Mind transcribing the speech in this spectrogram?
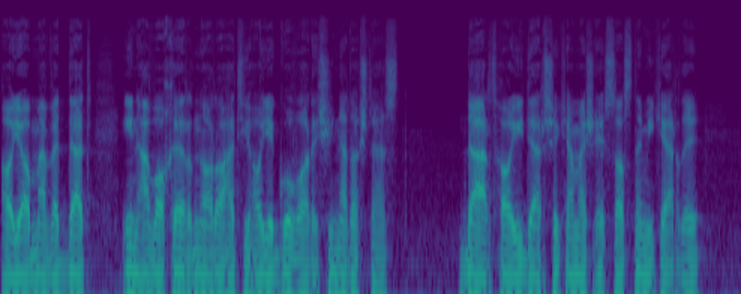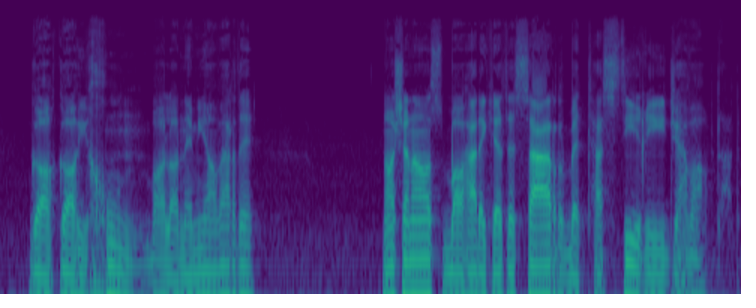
آیا مودت این اواخر ناراحتی های گوارشی نداشته است؟ دردهایی در شکمش احساس نمی کرده؟ گاه گاهی خون بالا نمی آورده؟ ناشناس با حرکت سر به تصدیقی جواب داد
